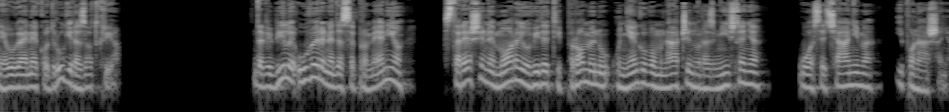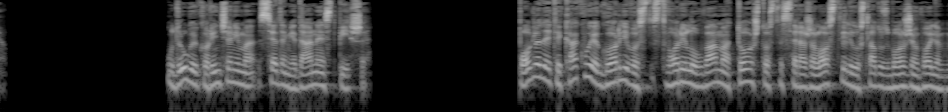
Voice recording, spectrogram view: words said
nego ga je neko drugi razotkrio. Da bi bile uverene da se promenio, starešine moraju videti promenu u njegovom načinu razmišljanja, u osjećanjima i ponašanju. U drugoj Korinćanima 7.11 piše Pogledajte kakvu je gorljivost stvorilo u vama to što ste se ražalostili u skladu s Božjom voljom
